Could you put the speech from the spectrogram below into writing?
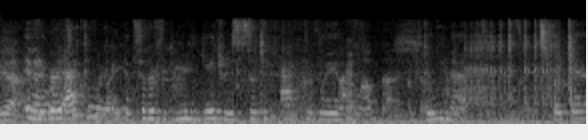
Yeah. In a very active way, right? The Center for Community Engagement is such an active way of, I love that. of doing that. It's right there.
